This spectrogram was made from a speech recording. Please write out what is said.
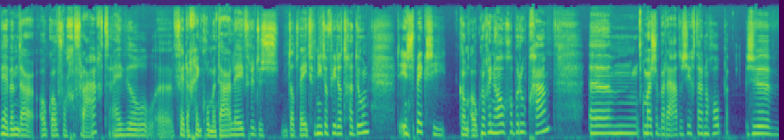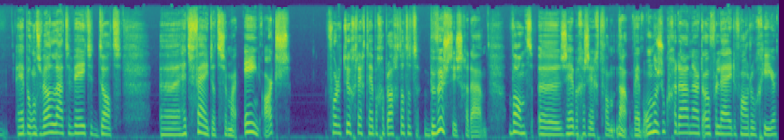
We hebben hem daar ook over gevraagd. Hij wil uh, verder geen commentaar leveren, dus dat weten we niet of hij dat gaat doen. De inspectie kan ook nog in hoger beroep gaan. Um, maar ze beraden zich daar nog op. Ze hebben ons wel laten weten dat uh, het feit dat ze maar één arts voor het tuchtrecht hebben gebracht dat het bewust is gedaan. Want uh, ze hebben gezegd van, nou, we hebben onderzoek gedaan naar het overlijden van Rogier.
